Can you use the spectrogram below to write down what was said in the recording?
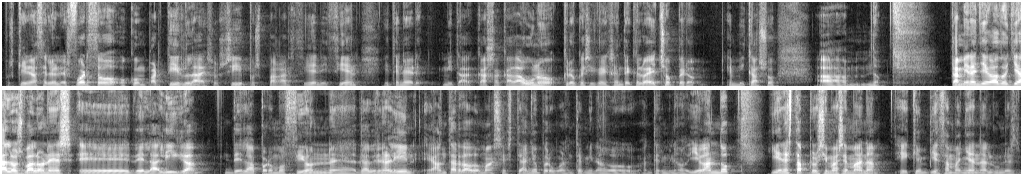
pues quieren hacer el esfuerzo o compartirla, eso sí, pues pagar 100 y 100 y tener mitad caja cada uno. Creo que sí que hay gente que lo ha hecho, pero en mi caso no. También han llegado ya los balones eh, de la liga, de la promoción eh, de Adrenalin. han tardado más este año, pero bueno, han terminado, han terminado llegando. Y en esta próxima semana, que empieza mañana, lunes,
